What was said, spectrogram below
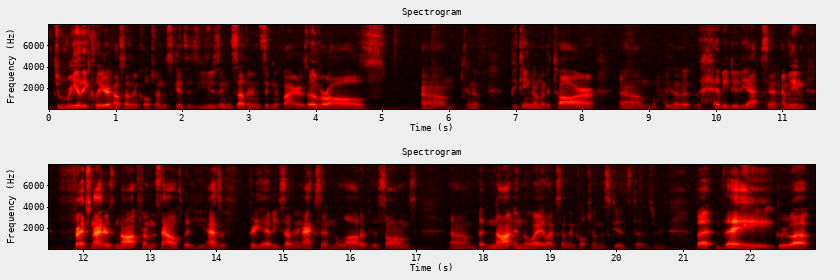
it's really clear how southern culture on the skids is using southern signifiers, overalls, um, kind of picking on the guitar, um, you know, the, the heavy duty accent. I mean Fred Schneider is not from the South, but he has a pretty heavy Southern accent in a lot of his songs, um, but not in the way like Southern Culture on the Skids does, right? But they grew up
